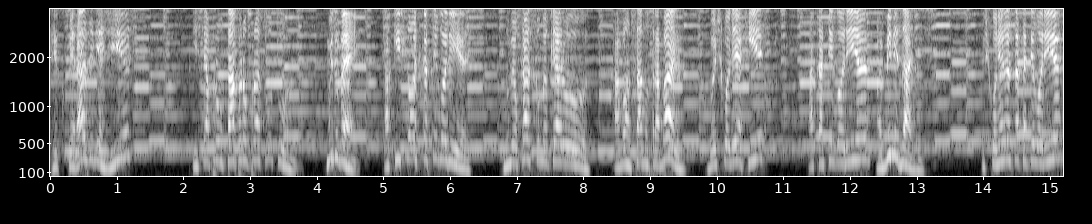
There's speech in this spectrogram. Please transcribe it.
recuperar as energias e se aprontar para o próximo turno. Muito bem, aqui estão as categorias. No meu caso, como eu quero avançar no trabalho, vou escolher aqui a categoria Habilidades. Escolhendo essa categoria,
